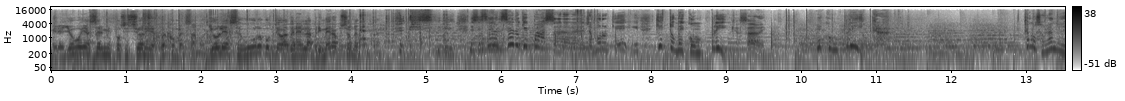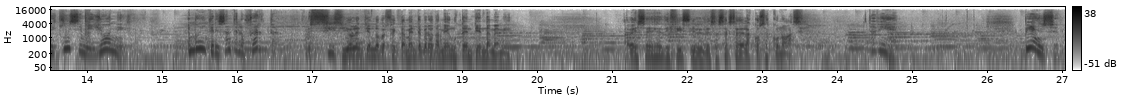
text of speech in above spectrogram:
Mire, yo voy a hacer mi exposición y después conversamos. Yo le aseguro que usted va a tener la primera opción de compra. Sí, ¿sabe, sabe lo que pasa, chamorro? Que, que esto me complica, ¿sabe? Me complica. Estamos hablando de 15 millones. Es muy interesante la oferta. Sí, sí, yo lo entiendo perfectamente, pero también usted entiéndame a mí. A veces es difícil deshacerse de las cosas que uno hace. Está bien. Piénselo.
